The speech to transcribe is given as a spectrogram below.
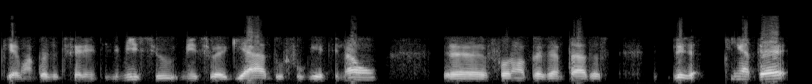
que é uma coisa diferente de míssil, míssil é guiado, foguete não, foram apresentadas Veja, tinha até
